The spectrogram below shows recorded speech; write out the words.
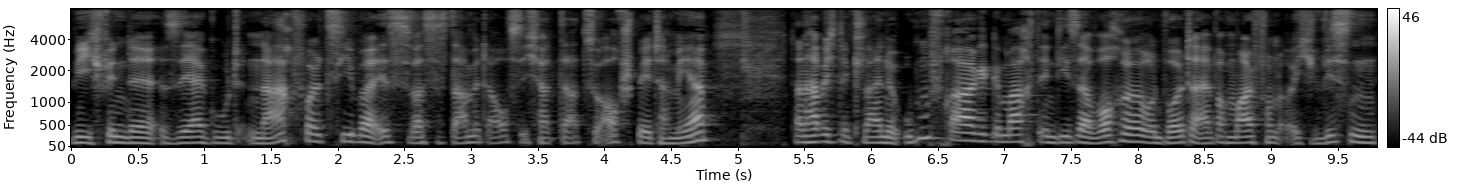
wie ich finde, sehr gut nachvollziehbar ist. Was es damit auf sich hat, dazu auch später mehr. Dann habe ich eine kleine Umfrage gemacht in dieser Woche und wollte einfach mal von euch wissen,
